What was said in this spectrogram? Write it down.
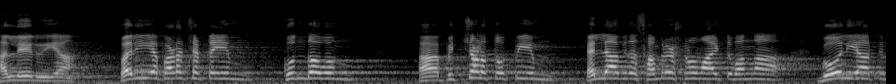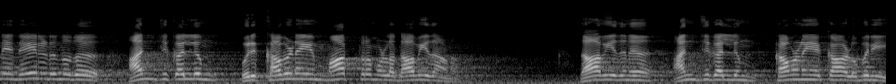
ഹല്ലേലുയ്യ വലിയ പടച്ചട്ടയും കുന്തവും പിച്ചളത്തൊപ്പിയും എല്ലാവിധ സംരക്ഷണവുമായിട്ട് വന്ന ഗോലിയാത്തിനെ നേരിടുന്നത് അഞ്ച് കല്ലും ഒരു കവണയും മാത്രമുള്ള ദാവീദാണ്. ദാവീദിന് അഞ്ച് കല്ലും കവണയേക്കാൾ ഉപരി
